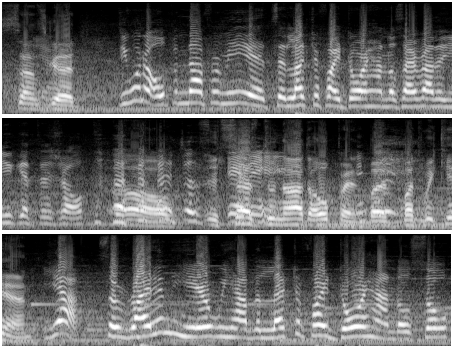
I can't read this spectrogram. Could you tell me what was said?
Sounds good. Do you want to open that for me? It's electrified door handles. I'd rather you get the jolt. Oh, it says do not open, but but we can. Yeah, so right in here we have electrified door handles. So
